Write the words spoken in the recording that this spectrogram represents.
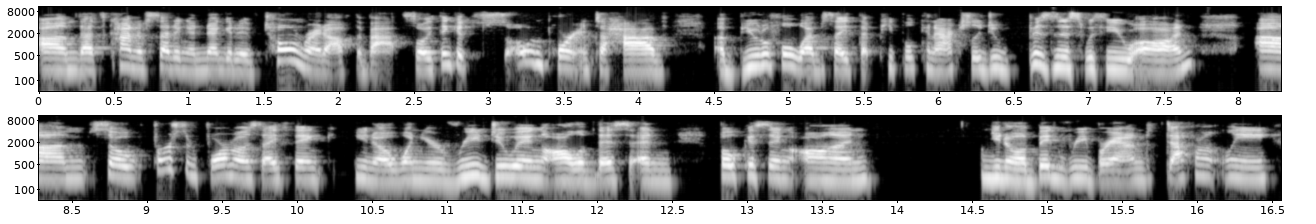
um, that's kind of setting a negative tone right off the bat. So I think it's so important to have a beautiful website that people can actually do business with you on. Um, so first and foremost, I think you know when you're redoing all of this and focusing on you know a big rebrand definitely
